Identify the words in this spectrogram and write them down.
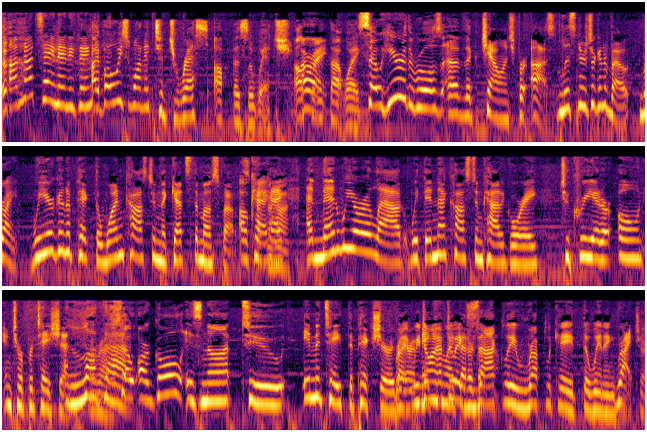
I'm not saying anything. I've always wanted to dress up as a witch. I'll All put right. it that way. So here are the rules of the challenge for us. Listeners are going to vote. Right. We are going to pick the one costume that gets the most votes. Okay. Uh-huh. And then we are allowed within that costume category to create our own interpretation. I love right. that. So our goal is not to imitate the picture. Right. We don't have to exactly replicate the winning Right. picture.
